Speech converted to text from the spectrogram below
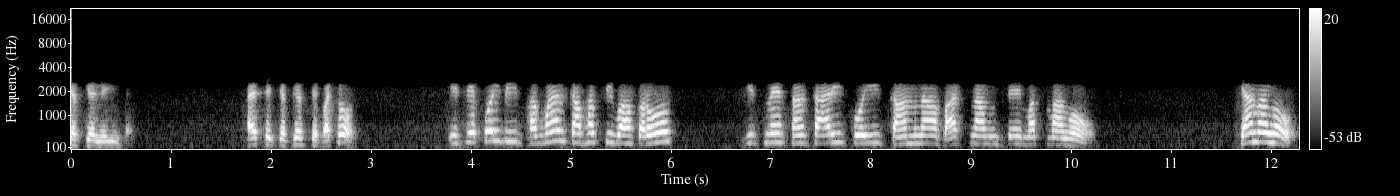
यज्ञ नहीं है। ऐसे यज्ञ से बचो। इसलिए कोई भी भगवान का भक्ति वह करो, जिसमें संसारी कोई कामना वासना उनसे मत मांगो। क्या मांगो?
